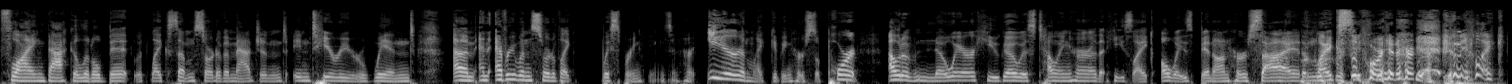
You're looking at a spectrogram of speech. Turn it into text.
flying back a little bit with like some sort of imagined interior wind. Um, and everyone's sort of like whispering things in her ear and like giving her support. Out of nowhere, Hugo is telling her that he's like always been on her side and like supported her. And you're like,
